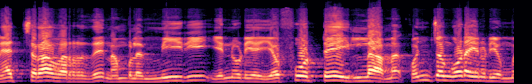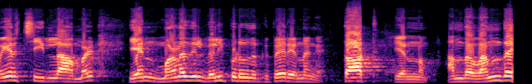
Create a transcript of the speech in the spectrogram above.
நேச்சராக வர்றது நம்மளை மீறி என்னுடைய எஃபோர்ட்டே இல்லாமல் கொஞ்சம் கூட என்னுடைய முயற்சி இல்லாமல் என் மனதில் வெளிப்படுவதற்கு பேர் என்னங்க? தாட் எண்ணம். அந்த வந்த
